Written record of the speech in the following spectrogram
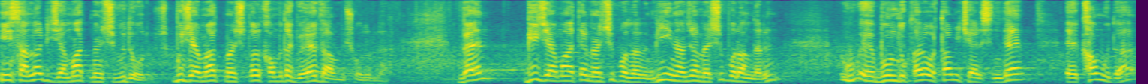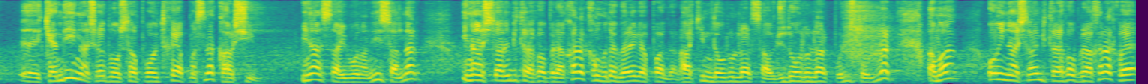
İnsanlar bir cemaat mensubu da olur. Bu cemaat mensupları kamuda görev de almış olurlar. Ben bir cemaate mensup olanların, bir inanca mensup olanların e, bulundukları ortam içerisinde e, kamuda e, kendi inançları doğrultusunda politika yapmasına karşıyım. İnanç sahibi olan insanlar inançlarını bir tarafa bırakarak kamuda görev yaparlar. Hakim de olurlar, savcı da olurlar, polis de olurlar. Ama o inançlarını bir tarafa bırakarak ve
